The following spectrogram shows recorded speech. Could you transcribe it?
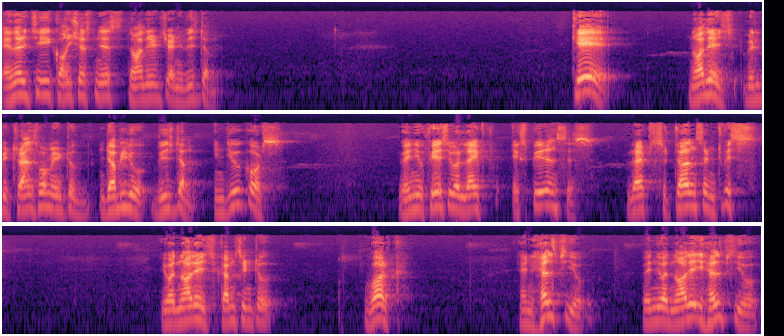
energy, consciousness, knowledge, and wisdom. K, knowledge, will be transformed into W, wisdom, in due course. When you face your life experiences, life's turns and twists, your knowledge comes into work and helps you. When your knowledge helps you,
